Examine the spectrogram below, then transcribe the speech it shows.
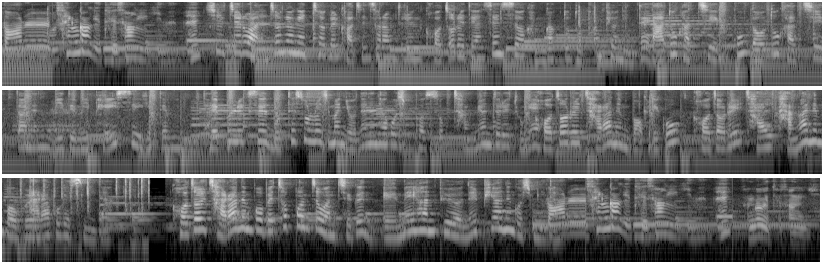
나를 생각의 대상이기는 해. 실제로 안정형 애착을 가진 사람들은 거절에 대한 센스와 감각도 높은 편인데 나도 같이 있고 너도 같이 있다는 믿음이 베이스이기 때문입니다. 넷플릭스 모태솔로지만 연애는 하고 싶어 속 장면들을 통해 거절을 잘하는 법 그리고 거절을 잘 당하는 법을 알아보겠습니다. 거절 잘하는 법의 첫 번째 원칙은 애매한 표현을 피하는 것입니다. 나를 생각의 대상이기는 해. 생각의 대상이지.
